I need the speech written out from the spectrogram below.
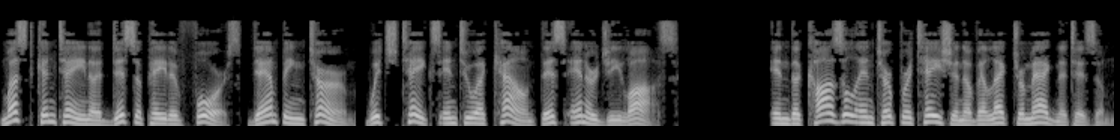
must contain a dissipative force damping term, which takes into account this energy loss. In the causal interpretation of electromagnetism,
